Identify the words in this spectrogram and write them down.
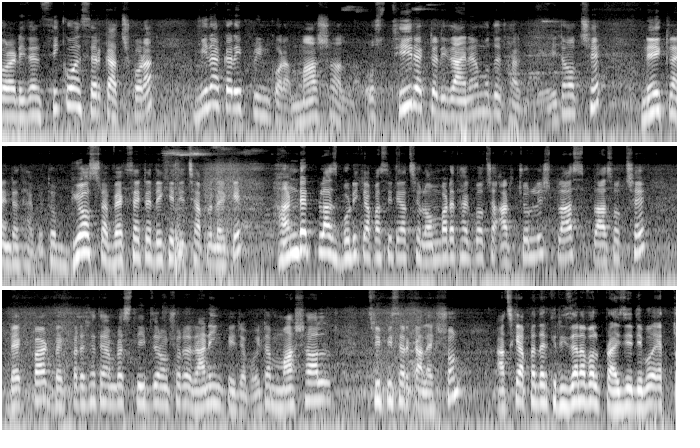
করা ডিজাইন সিকোয়েন্সের কাজ করা, মিনাকারি প্রিন্ট করা, মাশাআল্লাহ ও স্থির একটা ডিজাইনের মধ্যে থাকবে। এটা হচ্ছে নেক লাইনটা থাকবে। তো ভিওসটা ব্যাক সাইডটা দেখিয়ে দিচ্ছে আপনাদেরকে। হান্ড্রেড প্লাস বডি ক্যাপাসিটি আছে, লম্বাটা থাকবে হচ্ছে আটচল্লিশ প্লাস প্লাস হচ্ছে ব্যাক পার্ট ব্যাক সাথে আমরা স্লিভসের অংশটা রানিং পেয়ে যাব। এটা মাশাল থ্রি পিসের কালেকশন আজকে আপনাদেরকে রিজনেবল প্রাইজে দিব। এত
